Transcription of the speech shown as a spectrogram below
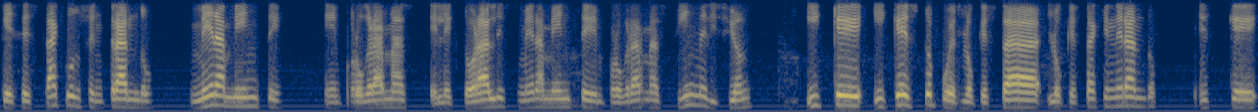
que se está concentrando meramente en programas electorales, meramente en programas sin medición y que y que esto pues lo que está lo que está generando es que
